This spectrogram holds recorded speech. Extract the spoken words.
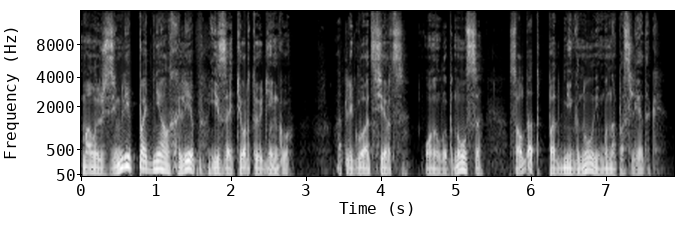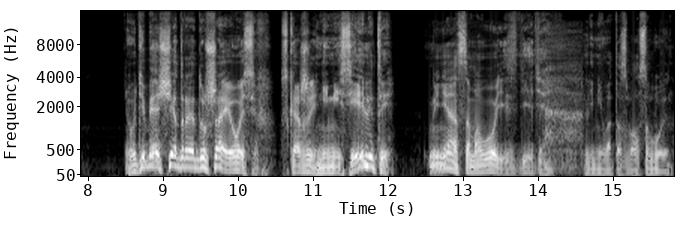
Малыш земли поднял хлеб и затертую деньгу. Отлегло от сердца. Он улыбнулся. Солдат подмигнул ему напоследок. «У тебя щедрая душа, Иосиф. Скажи, не мессия ли ты?» «У меня самого есть дети», — лениво отозвался воин.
